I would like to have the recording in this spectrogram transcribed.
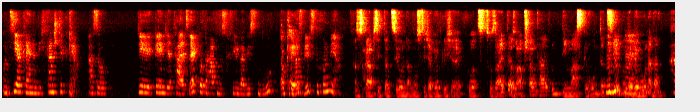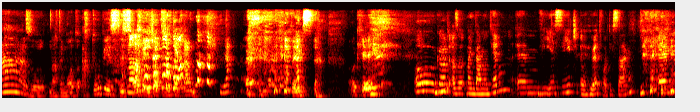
Und sie erkennen dich kein Stück mehr. Also die gehen dir teils weg oder haben das Gefühl, wer bist denn du? Okay. Was willst du von mir? Also es gab Situationen, da musste ich ja wirklich äh, kurz zur Seite, also Abstand halten, die Maske runterziehen und der Bewohner dann, ah, so nach dem Motto, ach du bist es, sorry, ich hab dich nicht erkannt. Ja. Denkst, okay. Oh Gott, also meine Damen und Herren, ähm, wie ihr seht, äh, hört wollte ich sagen, ähm,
